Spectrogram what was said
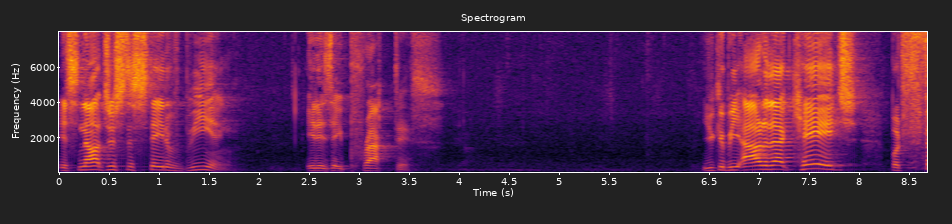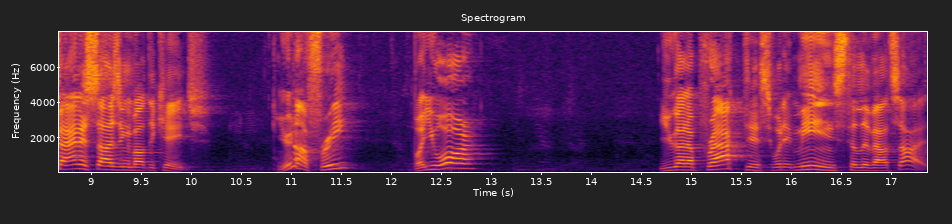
It's not just a state of being, it is a practice. You could be out of that cage, but fantasizing about the cage. You're not free, but you are. You got to practice what it means to live outside.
